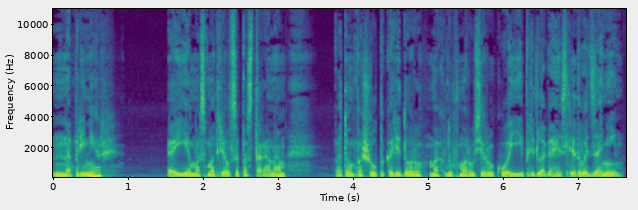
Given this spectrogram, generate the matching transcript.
«Например...» Ем осмотрелся по сторонам, потом пошел по коридору, махнув Марусе рукой и предлагая следовать за ним.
